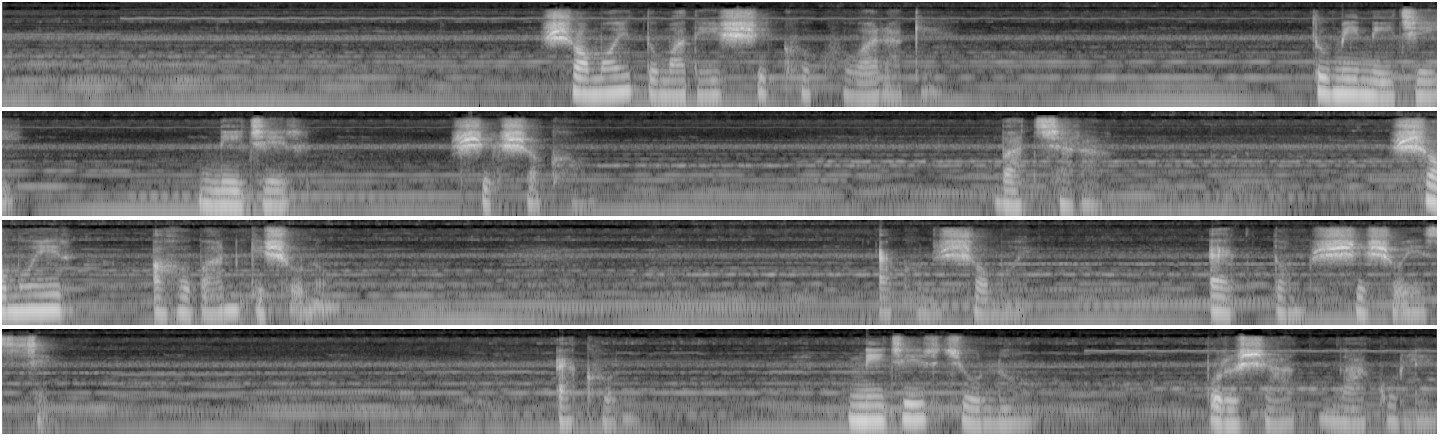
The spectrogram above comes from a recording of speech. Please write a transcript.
সময় তোমাদের শিক্ষক হওয়ার আগে তুমি নিজেই নিজের শিক্ষক হও। বাচ্চারা। সময়ের আহ্বানকে শোনো। এখন সময় একদম শেষ হয়ে এসছে। এখন নিজের জন্য প্রসাদ না করলে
